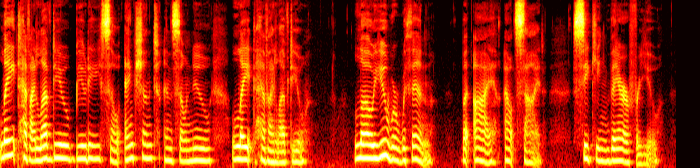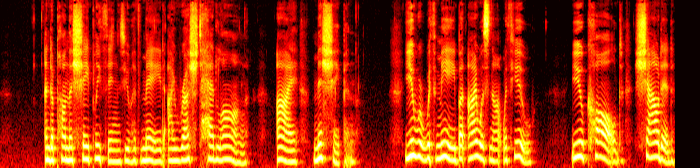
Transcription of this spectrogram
Late have I loved you, beauty so ancient and so new. Late have I loved you. Lo, you were within, but I outside, seeking there for you and upon the shapely things you have made I rushed headlong, I misshapen. You were with me, but I was not with you. You called, shouted,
